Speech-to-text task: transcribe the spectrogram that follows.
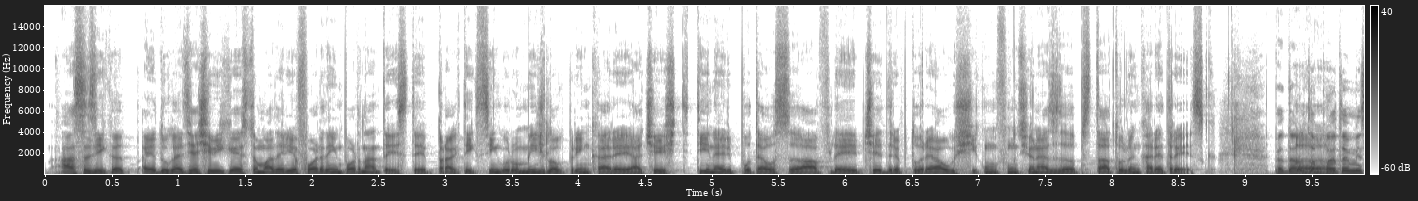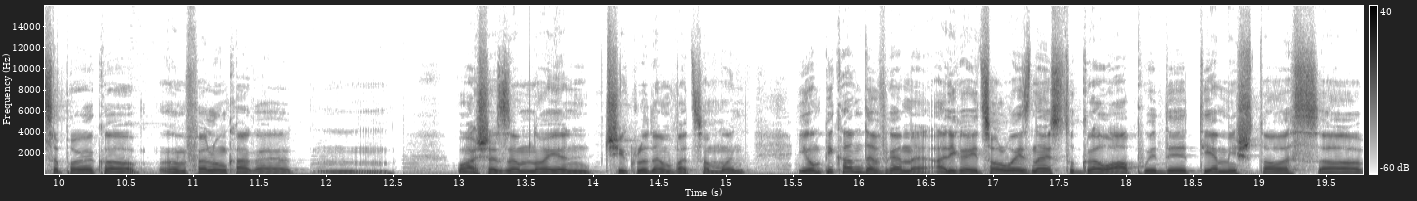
asta zic că educația civică este o materie foarte importantă. Este practic singurul mijloc prin care acești tineri puteau să afle ce drepturi au și cum funcționează statul în care trăiesc. Pe de altă uh, parte, mi se pare că în felul în care mm, o așezăm noi în ciclu de învățământ, e un pic cam de vreme. Adică it's always nice to grow up with it, e mișto să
